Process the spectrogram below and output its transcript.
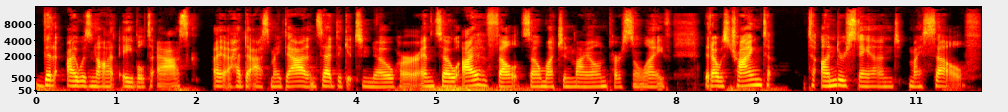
that I was not able to ask. I had to ask my dad instead to get to know her. And so I have felt so much in my own personal life that I was trying to to understand myself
